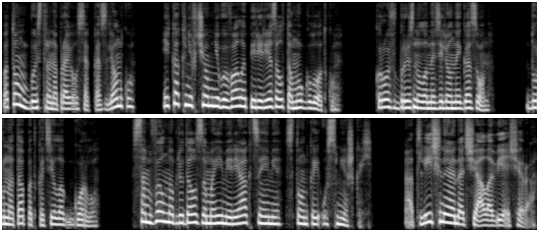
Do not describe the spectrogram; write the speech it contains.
потом быстро направился к козленку и, как ни в чем не бывало, перерезал тому глотку. Кровь брызнула на зеленый газон. Дурнота подкатила к горлу. Самвел наблюдал за моими реакциями с тонкой усмешкой. «Отличное начало вечера.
